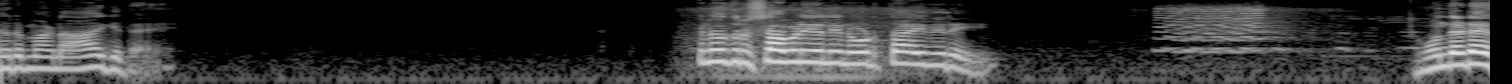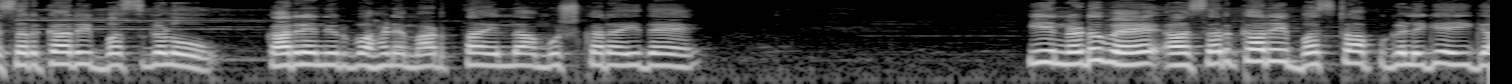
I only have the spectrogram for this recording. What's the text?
ನಿರ್ಮಾಣ ಆಗಿದೆ. ಇನ್ನು ದೃಶ್ಯಾವಳಿಯಲ್ಲಿ ನೋಡ್ತಾ ಇದ್ದೀರಿ. ಒಂದೆಡೆ ಸರ್ಕಾರಿ ಬಸ್ಗಳು ಕಾರ್ಯನಿರ್ವಹಣೆ ಮಾಡ್ತಾ ಇಲ್ಲ, ಮುಷ್ಕರ ಇದೆ. ಈ ನಡುವೆ ಆ ಸರ್ಕಾರಿ ಬಸ್ ಸ್ಟಾಪ್ಗಳಿಗೆ ಈಗ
